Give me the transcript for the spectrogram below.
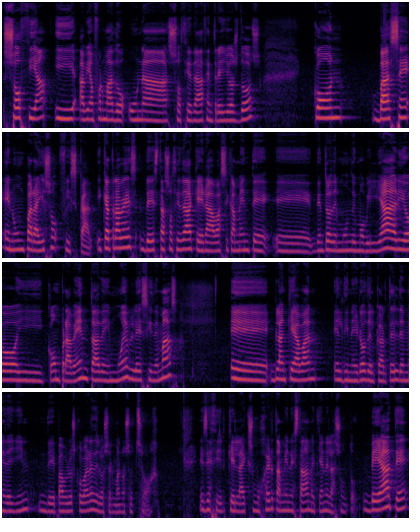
socia y habían formado una sociedad entre ellos dos con base en un paraíso fiscal y que a través de esta sociedad que era básicamente eh, dentro del mundo inmobiliario y compra-venta de inmuebles y demás, eh, blanqueaban el dinero del cartel de Medellín de Pablo Escobar y de los hermanos Ochoa. Es decir, que la exmujer también estaba metida en el asunto. Beate,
